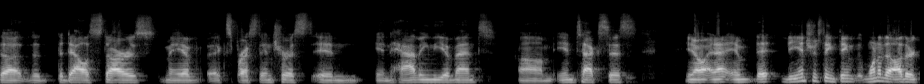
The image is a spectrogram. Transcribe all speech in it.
the the the Dallas Stars may have expressed interest in in having the event um, in Texas. You know, and, I, and the, the interesting thing, one of the other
